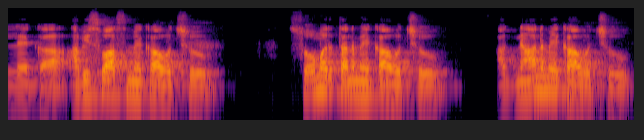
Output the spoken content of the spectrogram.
లేక అవిశ్వాసమే కావచ్చు సోమరితనమే కావచ్చు అజ్ఞానమే కావచ్చు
